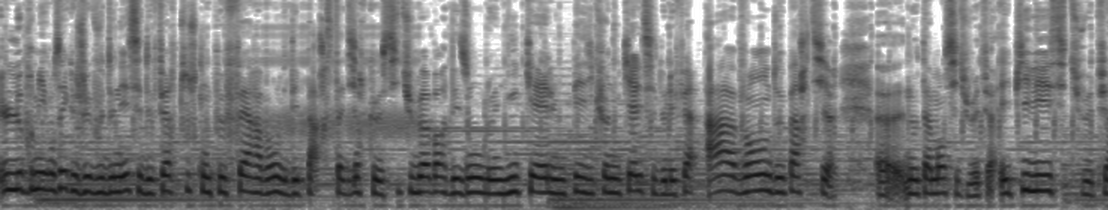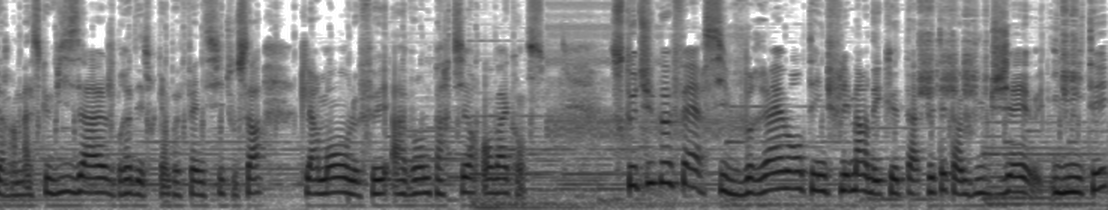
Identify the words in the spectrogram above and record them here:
le premier conseil que je vais vous donner, c'est de faire tout ce qu'on peut faire avant le départ. C'est-à-dire que si tu veux avoir des ongles nickel, une pédicure nickel, c'est de les faire avant de partir. Euh, notamment si tu veux te faire épiler, si tu veux te faire un masque visage, bref, des trucs un peu fancy, tout ça. Clairement, on le fait avant de partir en vacances. Ce que tu peux faire si vraiment t'es une flemmarde et que t'as peut-être un budget euh, illimité,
